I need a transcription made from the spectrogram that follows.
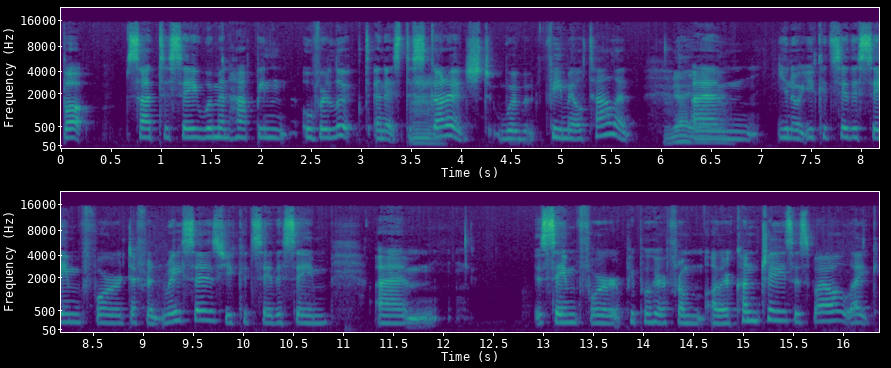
but sad to say, women have been overlooked, and it's discouraged with female talent. Yeah, yeah, um, You know, you could say the same for different races. You could say the same, um, same for people who are from other countries as well. Like,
